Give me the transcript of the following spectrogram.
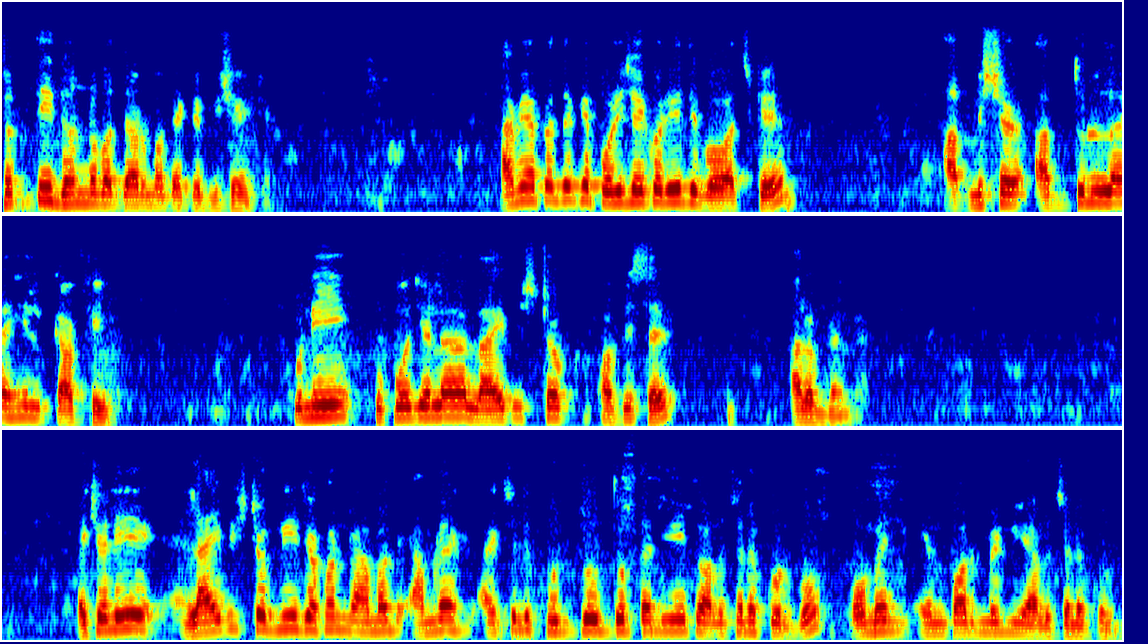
সত্যি ধন্যবাদ দেওয়ার মধ্যে একটা বিষয় এটা। আমি আপনাদেরকে পরিচয় করিয়ে দিব আজকে। মিস্টার আবদুল্লাহিল কাফি। উনি upazila livestock officer. Alamdanga. Actually livestock নিয়ে যখন আমাদের, আমরা অ্যাকচুয়ালি ক্ষুদ্র উদ্যোক্তা নিয়ে তো আলোচনা করব ওমেন এম্পাওয়ারমেন্ট নিয়ে আলোচনা করব,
